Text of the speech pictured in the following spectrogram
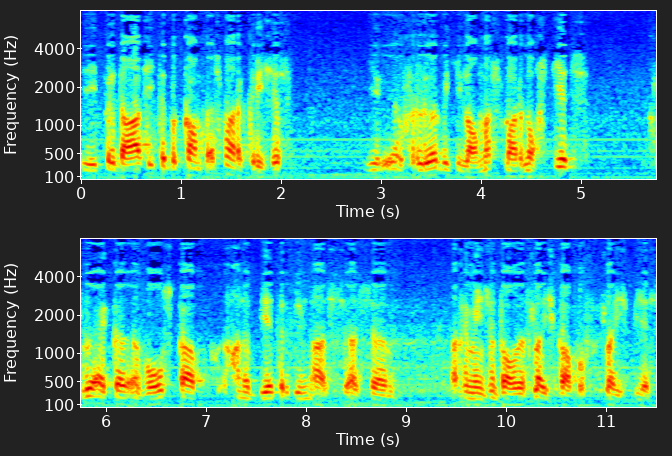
die predasie te bekamp is maar 'n krisis. Jy, jy verloor bietjie lammers, maar nog steeds glo ek 'n wolskaap gaan dit beter doen as as 'n um, as 'n mens met al 'n vleiskaap of vleisbees.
